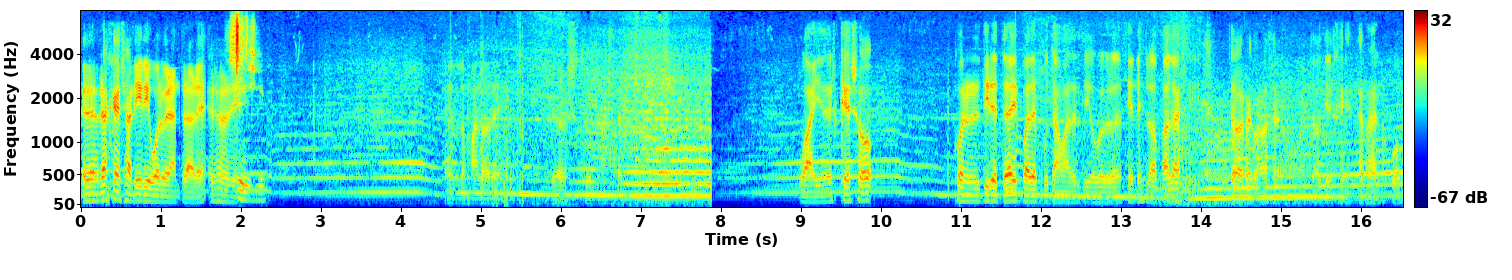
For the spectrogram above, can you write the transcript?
Que tendrás que salir y volver a entrar, ¿eh? Eso sí. Sí, sí. Es lo malo de, de los. Guay, es que eso con el Direct Drive va de puta madre, tío, porque lo enciendes y lo apagas y te lo reconoce en un momento. Tienes que cerrar el juego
